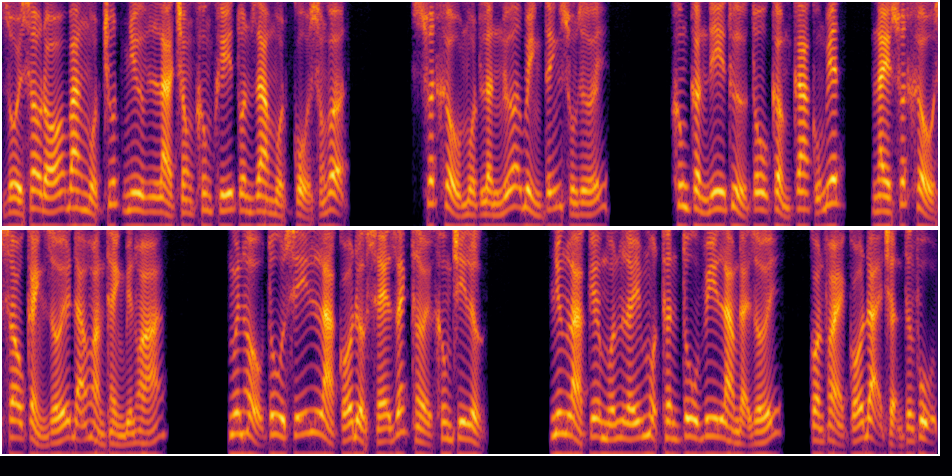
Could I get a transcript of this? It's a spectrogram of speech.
rồi sau đó bang một chút như là trong không khí tuôn ra một cổ sóng gợn. Xuất khẩu một lần nữa bình tĩnh xuống dưới. Không cần đi thử Tô Cẩm Ca cũng biết, này xuất khẩu sau cảnh giới đã hoàn thành biến hóa. Nguyên hậu tu sĩ là có được xé rách thời không chi lực. Nhưng là kia muốn lấy một thân tu vi làm đại giới, còn phải có đại trận tương phụ.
